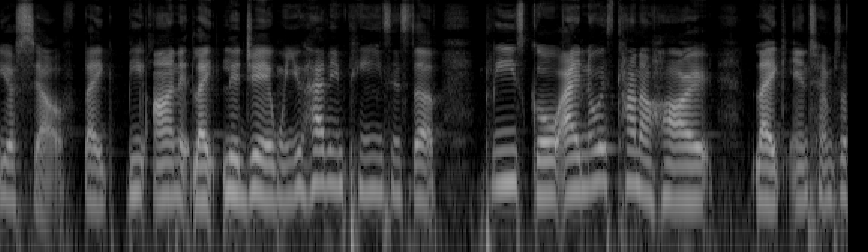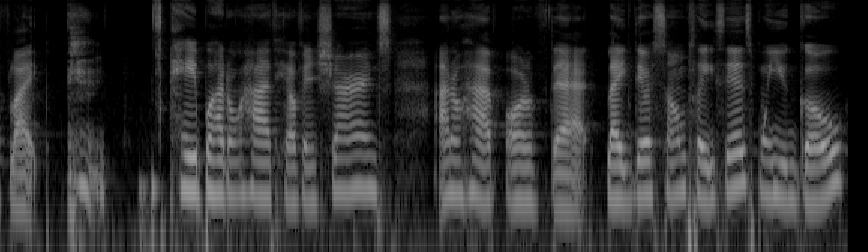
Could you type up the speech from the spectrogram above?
yourself. Like be on it. Like legit. When you're having pains and stuff, please go. I know it's kind of hard, like in terms of like, hey, but I don't have health insurance. I don't have all of that. Like there's some places when you go,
